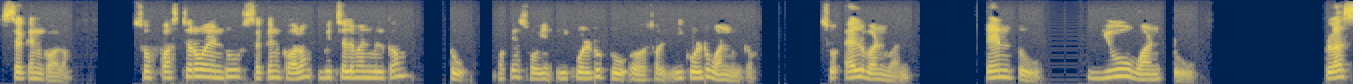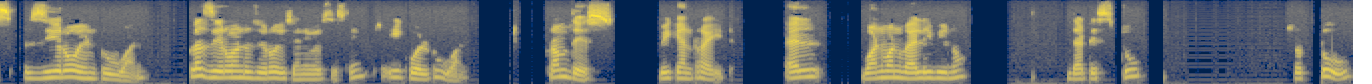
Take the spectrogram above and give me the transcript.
second column. So first row into second column which element will come? 2 okay so in equal to 2 uh, sorry equal to 1 will come. So L11 into U12 plus 0 into 1 plus 0 into 0 is anyways this thing so equal to 1 from this we can write L11 value we know that is 2 so 2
